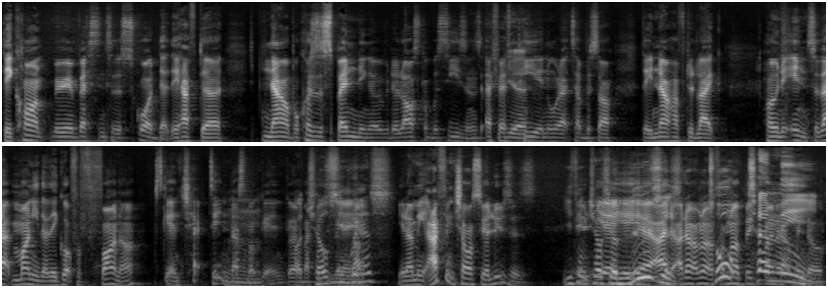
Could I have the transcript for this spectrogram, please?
they can't reinvest into the squad. That they have to now because of spending over the last couple of seasons, FFP Yeah. and all that type of stuff. They now have to like hone it in. So that money that they got for Fofana is getting checked in. That's not getting going Are back. into Chelsea the Yeah, club. winners? You know what I mean? I think Chelsea are losers. You think Yeah, Chelsea are yeah, yeah. I- losers? I, don't, I'm, not, I'm not a big to fan of that me. window.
